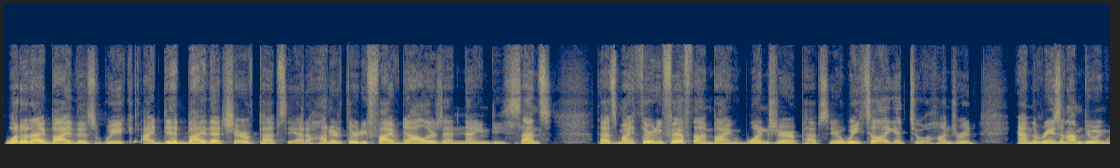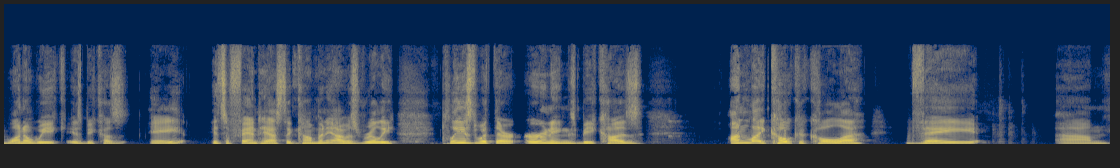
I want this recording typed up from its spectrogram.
What did I buy this week? I did buy that share of Pepsi at $135.90. That's my 35th. I'm buying one share of Pepsi a week till I get to 100. And the reason I'm doing one a week is because A, it's a fantastic company. I was really pleased with their earnings because unlike Coca-Cola, they um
